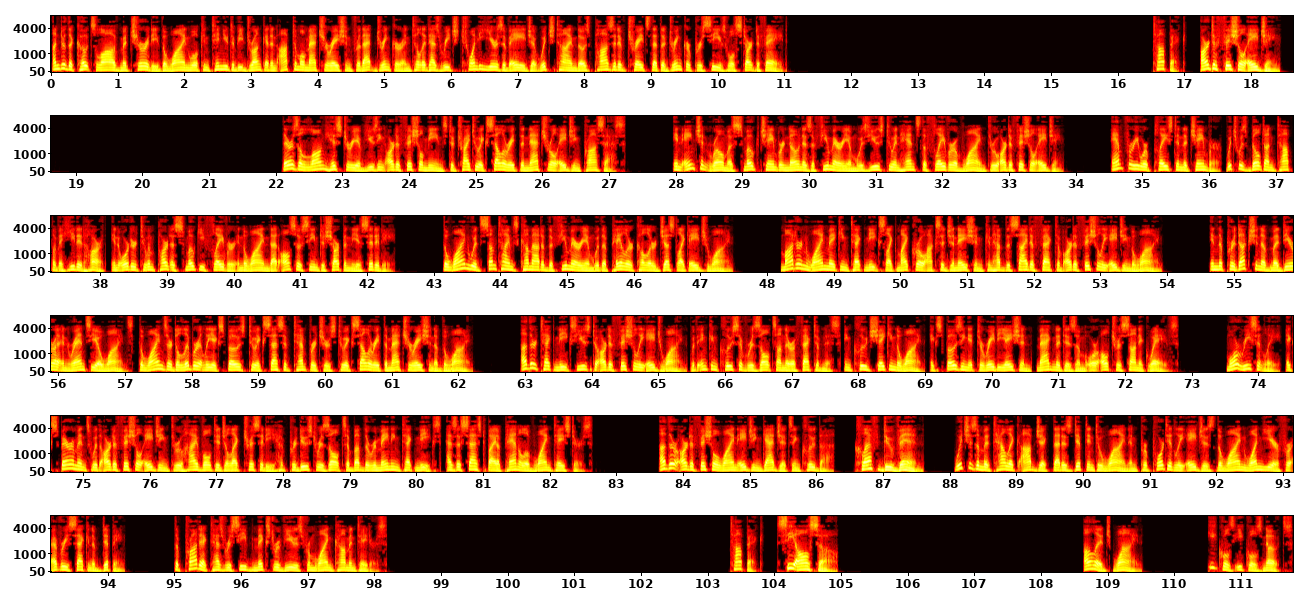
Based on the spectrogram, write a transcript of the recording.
Under the Coates law of maturity the wine will continue to be drunk at an optimal maturation for that drinker until it has reached 20 years of age at which time those positive traits that the drinker perceives will start to fade. Artificial aging There is a long history of using artificial means to try to accelerate the natural aging process. In ancient Rome a smoke chamber known as a fumarium was used to enhance the flavor of wine through artificial aging. Amphorae were placed in the chamber, which was built on top of a heated hearth, in order to impart a smoky flavor in the wine that also seemed to sharpen the acidity. The wine would sometimes come out of the fumarium with a paler color just like aged wine. Modern winemaking techniques like micro-oxygenation can have the side effect of artificially aging the wine. In the production of Madeira and Rancio wines, the wines are deliberately exposed to excessive temperatures to accelerate the maturation of the wine. Other techniques used to artificially age wine with inconclusive results on their effectiveness include shaking the wine, exposing it to radiation, magnetism or ultrasonic waves. More recently, experiments with artificial aging through high-voltage electricity have produced results above the remaining techniques, as assessed by a panel of wine tasters. Other artificial wine aging gadgets include the clef du vin, which is a metallic object that is dipped into wine and purportedly ages the wine one year for every second of dipping. The product has received mixed reviews from wine commentators. See also. Ullage wine. Equals equals Notes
